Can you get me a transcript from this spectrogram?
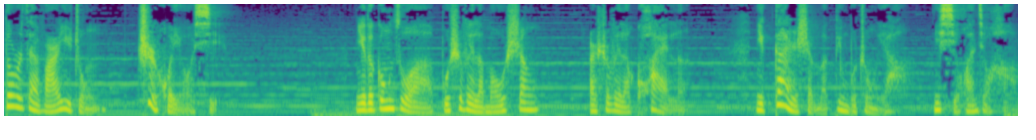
都是在玩一种智慧游戏。你的工作不是为了谋生，而是为了快乐。你干什么并不重要，你喜欢就好。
